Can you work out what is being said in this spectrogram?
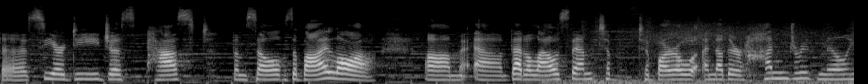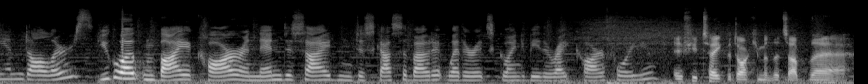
The CRD just passed themselves a bylaw um, uh, that allows them to, to borrow another $100 million. You go out and buy a car and then decide and discuss about it whether it's going to be the right car for you? If you take the document that's up there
